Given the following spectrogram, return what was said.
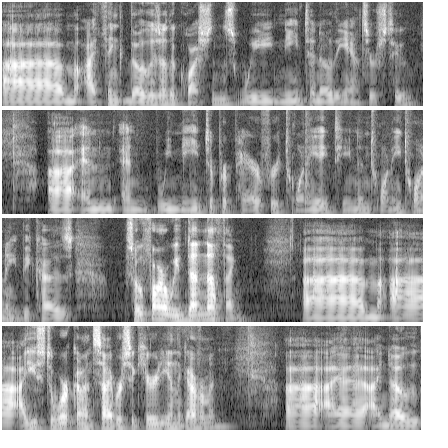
Um, I think those are the questions we need to know the answers to, uh, and and we need to prepare for 2018 and 2020 because so far we've done nothing. Um, uh, I used to work on cybersecurity in the government. Uh, I, I know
